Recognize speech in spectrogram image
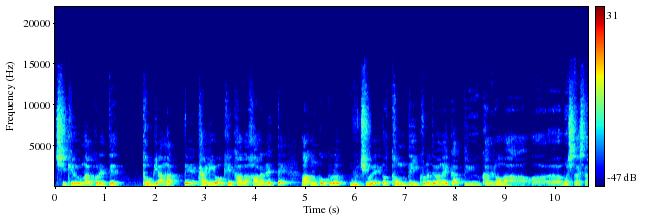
地球がこれで飛び上がって太陽系から離れて暗黒の宇宙へと飛んでいくのではないかという彼のまあ持ち出した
